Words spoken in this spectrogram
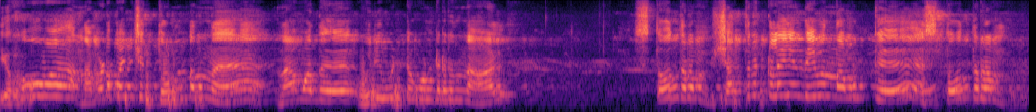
യഹോവ നമ്മുടെ പക്ഷത്തുണ്ടെന്ന് നാം അത് ഉരുവിട്ടുകൊണ്ടിരുന്നാൽ സ്തോത്രം. ശത്രുക്കളെയും ദൈവം നമുക്ക് സ്തോത്രം.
